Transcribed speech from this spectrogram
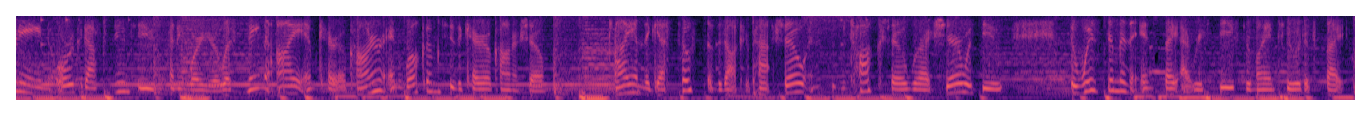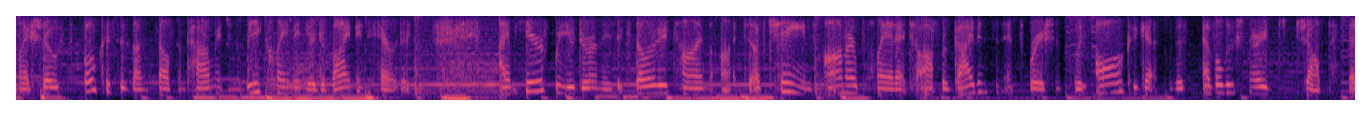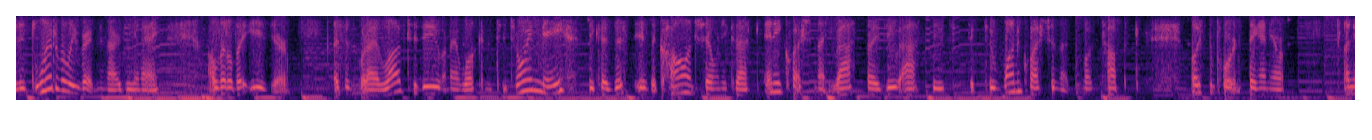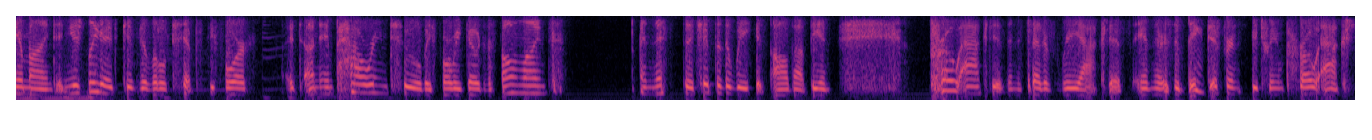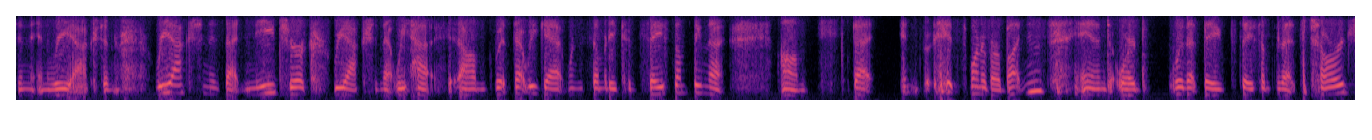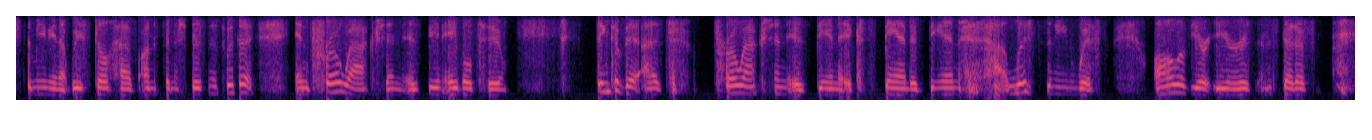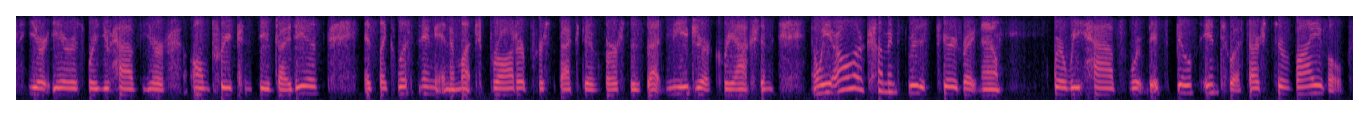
morning or good afternoon to you, depending where you're listening. I am Kerrie O'Connor, and welcome to O'Connor Show. I am the guest host of the Dr. Pat Show, and this is a talk show where I share with you the wisdom and the insight I receive through my intuitive sight. My show focuses on self-empowerment and reclaiming your divine inheritance. I'm here for you during these accelerated time uh, of change on our planet to offer guidance and inspiration so we all could get through this evolutionary jump that is literally written in our DNA a little bit easier. This is what I love to do, and I welcome to join me because this is a call-in show, and you can ask any question that you ask. But I do ask you to stick to one question that's the most topic, most important thing on your on your mind. And usually, I give you a little tips before it's an empowering tool before we go to the phone lines and this, the tip of the week is all about being proactive instead of reactive. And there's a big difference between proaction and reaction. Reaction is that knee-jerk reaction that we have um, that we get when somebody could say something that um, that hits one of our buttons, and or or that they say something that's charged, meaning that we still have unfinished business with it. And proaction is being able to think of it as proaction is being expanded, being listening with all of your ears instead of your ears where you have your own preconceived ideas. It's like listening in a much broader perspective versus that knee-jerk reaction. And we all are coming through this period right now where we have where it's built into us our survival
